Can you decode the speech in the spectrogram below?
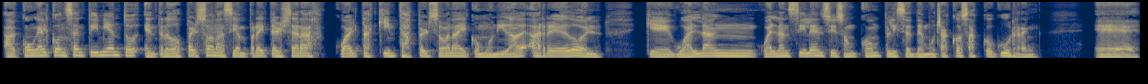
ah, con el consentimiento entre dos personas siempre hay terceras, cuartas, quintas personas y comunidades alrededor que guardan, guardan silencio y son cómplices de muchas cosas que ocurren. Eh,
